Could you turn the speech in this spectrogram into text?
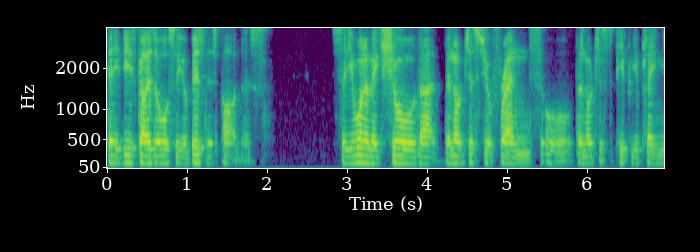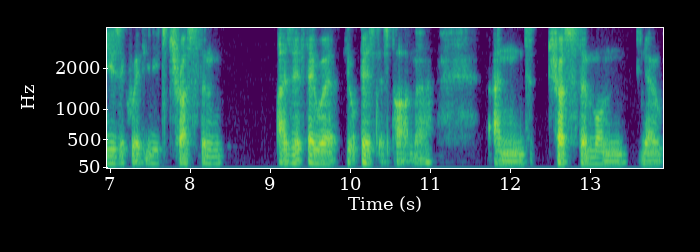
they these guys are also your business partners. So you want to make sure that they're not just your friends or they're not just the people you play music with. You need to trust them as if they were your business partner and trust them on you know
